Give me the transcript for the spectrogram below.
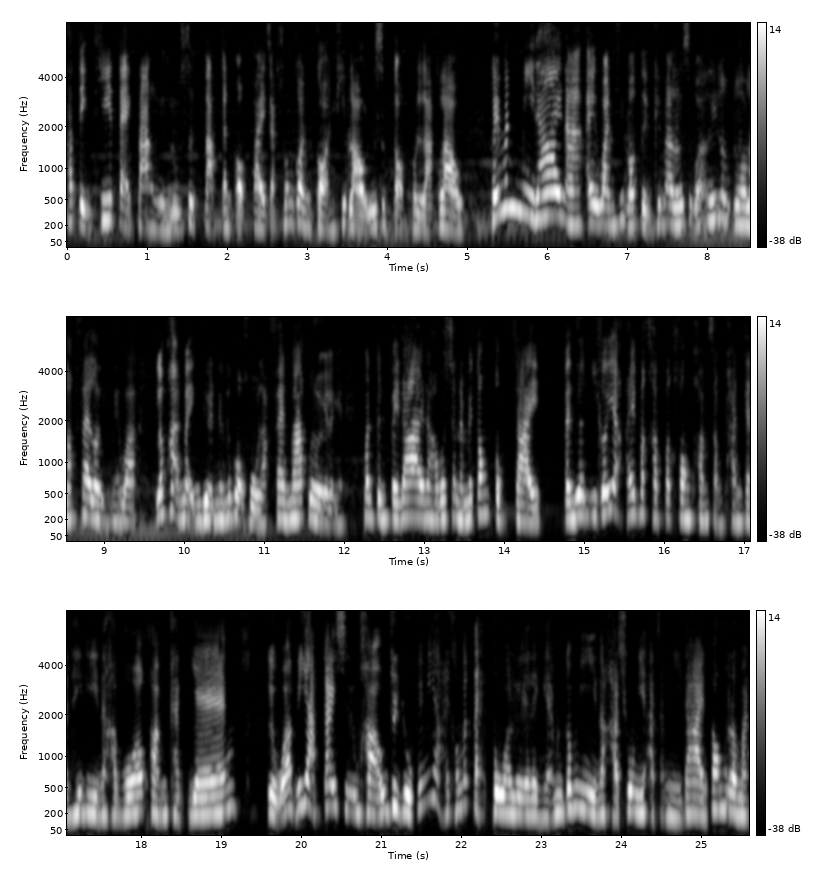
คติที่แตกต่างหรือรู้สึกต่างกันออกไปจากช่วงก่อนๆที่เรารู้สึกต่อคนรักเรา เฮ้ยมันมีได้นะไอ้วันที่เราตื่นขึ้นมารู้สึกว่าเฮ้ยเราเรารักแฟนเราอีกไหมวะแล้วผ่านมาอีกเดือนนึงแล้วบอกโอ้โหรักแฟนมากเลยอะไรเงี้ยมันเป็นไปได้นะคะเพราะฉะนั้นไม่ต้องตกใจ แต่เดือนนี้ก็อยากให้ประคับประคองความสัมพันธ์กันให้ดีนะคะ เพราะว่าความขัดแย้ง หรือว่าไม่อยากใกล้ชิดกับเขาอยู่ๆเฮ้ยไม่อยากให้เขามาแตะตัวเลยอะไรเงี้ยมันก็มีนะคะ ช่วงนี้อาจจะมีได้ต้องระมัด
